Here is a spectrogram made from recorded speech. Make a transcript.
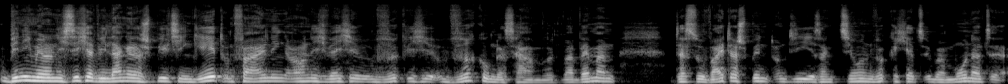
bin ich mir noch nicht sicher, wie lange das Spielchen geht und vor allen Dingen auch nicht, welche wirkliche Wirkung das haben wird. Weil wenn man das so weiterspinnt und die Sanktionen wirklich jetzt über Monate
